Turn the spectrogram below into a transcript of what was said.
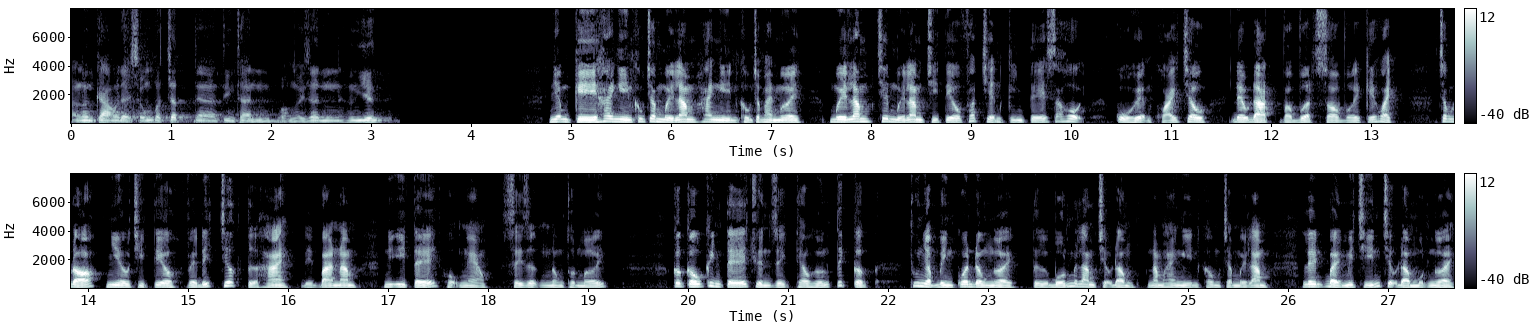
nâng cao đời sống vật chất ờ, tinh thần của người dân Hưng Yên. Nhiệm kỳ 2015-2020, 15 trên 15 chỉ tiêu phát triển kinh tế xã hội của huyện Khoái Châu đều đạt và vượt so với kế hoạch. Trong đó, nhiều chỉ tiêu về đích trước từ 2 đến 3 năm như y tế, hộ nghèo, xây dựng nông thôn mới. Cơ cấu kinh tế chuyển dịch theo hướng tích cực, thu nhập bình quân đầu người từ 45 triệu đồng năm 2015 lên 79 triệu đồng một người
